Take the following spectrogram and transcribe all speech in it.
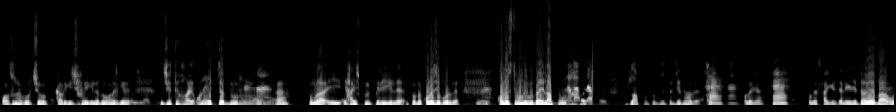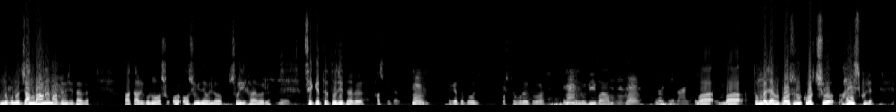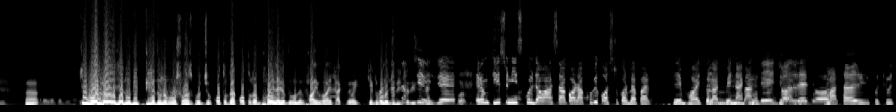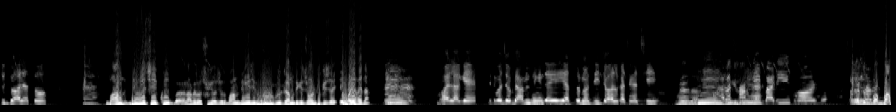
পড়াশোনা করছ কারও কিছু হয়ে গেলে তোমাদেরকে যেতে হয় অনেকটা দূর। হ্যাঁ। হ্যাঁ? তোমরা এই হাই স্কুল পেরিয়ে গেলে তোমরা কলেজে পড়বে। কলেজ তোমাদের কোথায়? লাভপুর। লাভপুর। তো যেতে যেতে হবে? হ্যাঁ। কলেজে হ্যাঁ। তোমাদের সাইকেল চালিয়ে যেতে হবে বা অন্য কোনো যানবাহনের মাধ্যমে যেতে হবে। বা কারোর কোনো অসুবিধা হলো শরীর খারাপ হলো সেক্ষেত্রে তো যেতে হবে হসপিটাল হ্যাঁ। সেক্ষেত্রে তোমার কষ্ট করে তোমার যে হ্যাঁ। নদী বাঁধ। হ্যাঁ নদী বাঁধ। বা বা তোমরা যখন পড়াশোনা করছ হাই স্কুলে কি বলবে এই যে নদীর তীরে তোমরা বসবাস করছ? কতটা কতটা ভয় লাগে তোমাদের? ভয় ভয় থাকতে হয়। কি একটু বলো যদি যে এরকম টিউশনি স্কুল যাওয়া আসা করা খুবই কষ্টকর ব্যাপার। যে ভয় তো লাগবে না বাঁধে জল। মাথায় প্রচুর প্রচুর জল এত। বাঁধ ভেঙেছে খুব রাতের শুয়ে আছে বাঁধ ভেঙেছে হুড় করে গ্রাম থেকে জল ঢুকে যায়। এ ভয় হয় না? ভয় লাগে। যদি যে বাঁধ ভেঙে যায় এই এত নদী জল কাছাকাছি। হয়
